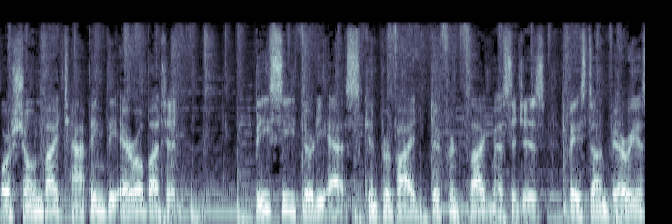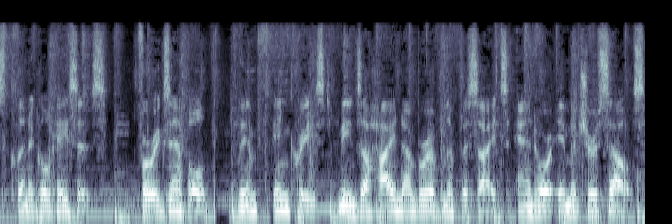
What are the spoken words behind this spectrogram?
or shown by tapping the arrow button. BC30S can provide different flag messages based on various clinical cases. For example, lymph increased means a high number of lymphocytes and or immature cells.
